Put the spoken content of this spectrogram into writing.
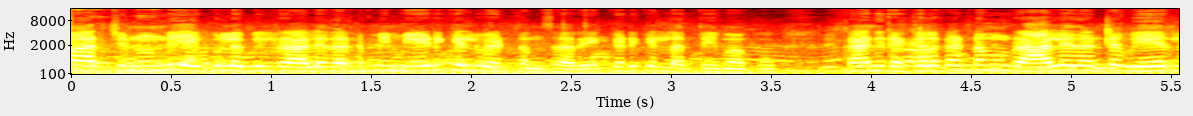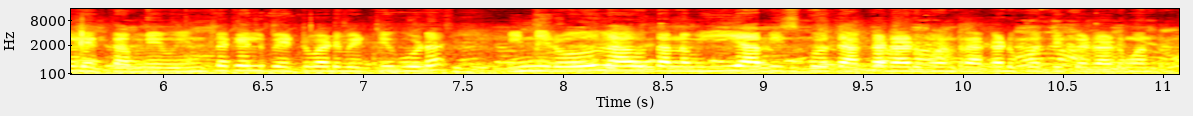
మార్చి నుండి ఎగ్గుల బిల్లు రాలేదంటే మేము ఏడికెళ్ళి పెడతాం సార్. ఎక్కడికి వెళ్ళి మాకు? కానీ రెక్కల కట్టడం రాలేదంటే వేరు లెక్క. మేము ఇంట్లోకి వెళ్ళి పెట్టుబడి పెట్టి కూడా ఇన్ని రోజులు ఆగుతున్నాం. ఈ ఆఫీస్కి పోతే అక్కడ అడుగుంటారు అక్కడికి పోతే ఇక్కడ అడుగుంటారు.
